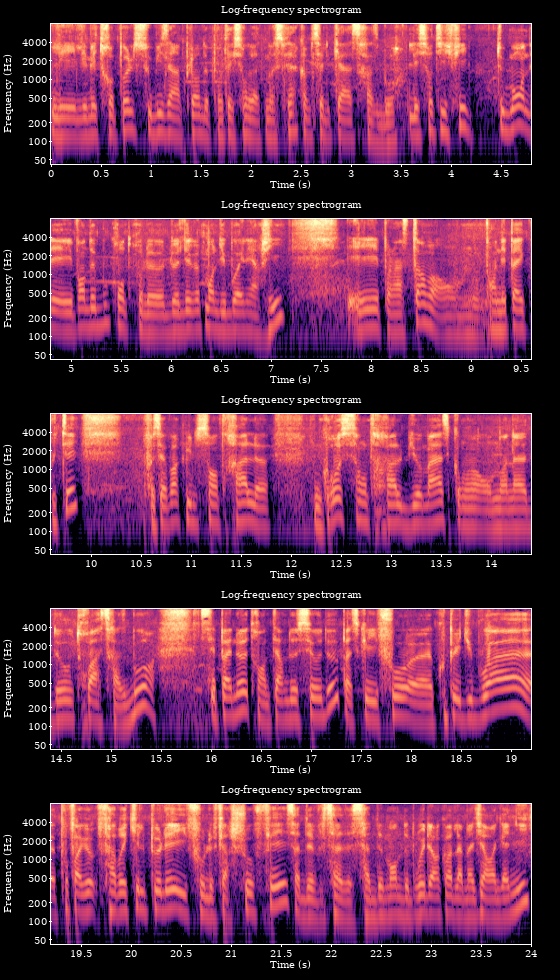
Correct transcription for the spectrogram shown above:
les, métropoles soumises à un plan de protection de l'atmosphère, comme c'est le cas à Strasbourg. Les scientifiques, tout le monde est vent debout contre le, développement du bois énergie et pour l'instant, on n'est pas écouté. Il faut savoir qu'une centrale, une grosse centrale biomasse, comme on en a deux ou trois à Strasbourg, c'est pas neutre en termes de CO2 parce qu'il faut euh, couper du bois. Pour fabriquer le pellet, il faut le faire chauffer. Ça, demande de brûler encore de la matière organique.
